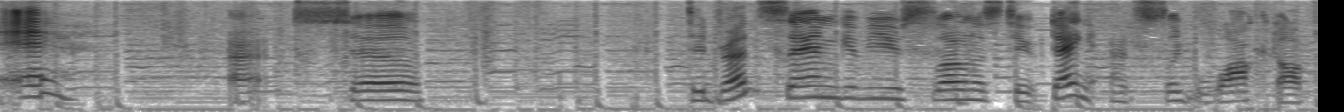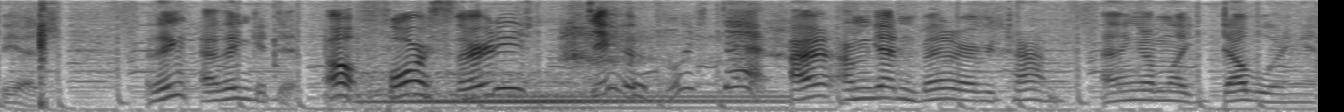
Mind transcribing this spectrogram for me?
Eh. Alright, so. Did red sand give you slowness too? Dang it, I just like walked off the edge. I think I think it did. Oh, 430? Dude, look at that. I, am getting better every time. I think I'm like doubling it.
